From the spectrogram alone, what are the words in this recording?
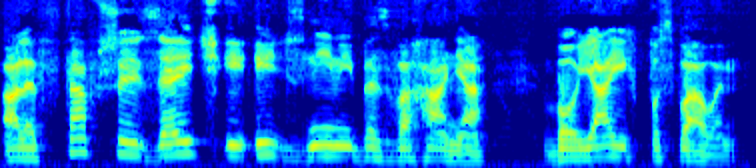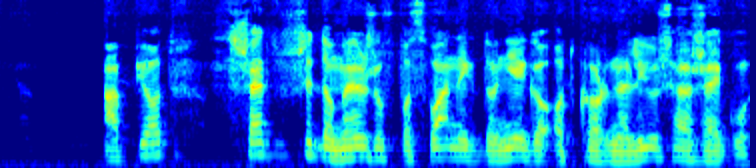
Ale wstawszy, zejdź i idź z nimi bez wahania, bo ja ich posłałem. A Piotr, zszedłszy do mężów posłanych do niego od Korneliusza, rzekł,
